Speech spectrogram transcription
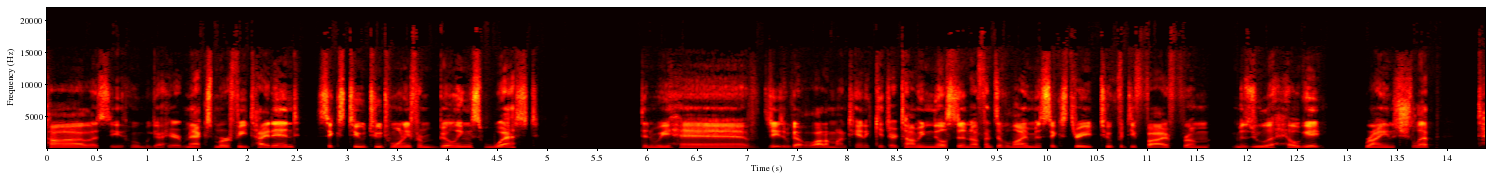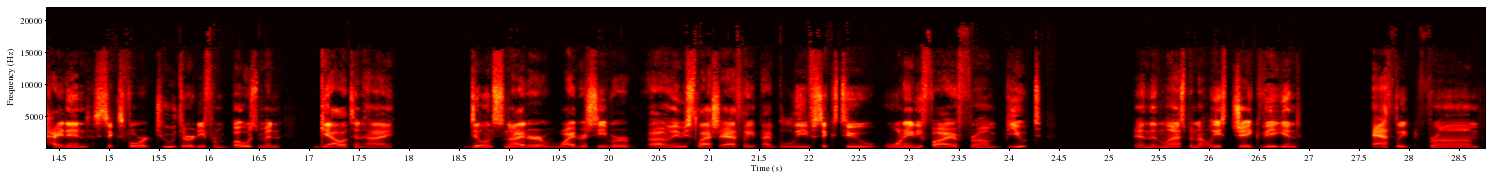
Ka, let's see who we got here. Max Murphy, tight end, 6'2", 220 from Billings West. Then we have, geez, we got a lot of Montana kids here. Tommy Nilsson, offensive lineman, 6'3", 255 from Missoula Hellgate. Ryan Schlepp, tight end, 6'4", 230 from Bozeman, Gallatin High. Dylan Snyder, wide receiver, uh, maybe slash athlete, I believe, 6'2", 185 from Butte. And then last but not least, Jake Vigen, athlete from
